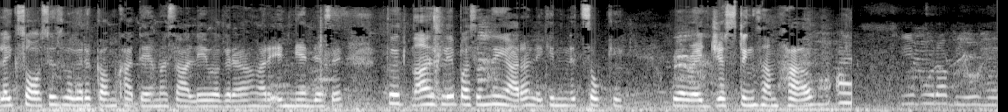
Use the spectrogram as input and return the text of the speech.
लाइक सॉसेस वगैरह कम खाते हैं मसाले वगैरह हमारे इंडियन जैसे। तो इतना इसलिए पसंद नहीं आ रहा लेकिन it's okay we are adjusting some ये पूरा व्यू है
